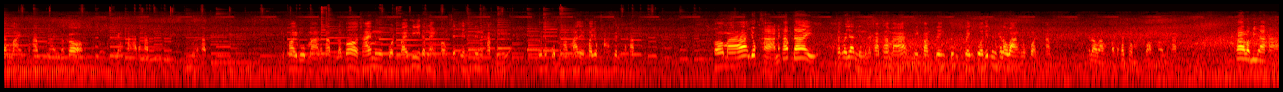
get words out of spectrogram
ยังไหล่นะครับไหล่แล้วก็ไปยังขานะครับดูนะครับค่อยรูปมานะครับ แล้วก็ใช้มือกดไปที่ตำแหน่งของเซตเอ็นนิดนึงนะครับ หรือตรงตะปุ่มนะครับม้าจะค่อยยกขาขึ้นนะครับ พอม้ายกขานะครับได้สักระยะหนึ่งนะครับ ถ้าม้ามีความเกรงเกรงตัวนิดนึงให้เราวางลงก่อนครับ ให้เราวางก่อนแล้วก็ชมกรอบเขานะครับ ถ้าเรามีอาหาร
